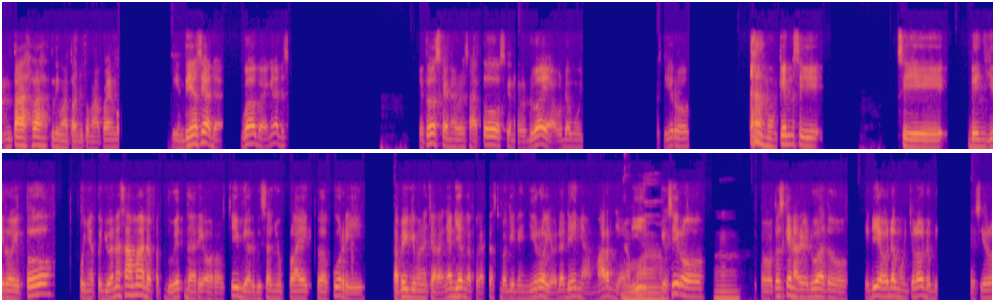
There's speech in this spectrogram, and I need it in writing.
entahlah lima tahun itu ngapain intinya sih ada gue bayangin ada itu skenario satu skenario dua ya udah muncul Zero mungkin si si Denjiro itu punya tujuannya sama dapat duit dari Orochi biar bisa nyuplai ke Kuri. Tapi gimana caranya dia nggak kelihatan sebagai Denjiro? Ya udah dia nyamar jadi Nyamar. Kyushiro Hmm. gitu. Terus skenario dua tuh. Jadi ya udah munculnya udah bener Kyushiro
